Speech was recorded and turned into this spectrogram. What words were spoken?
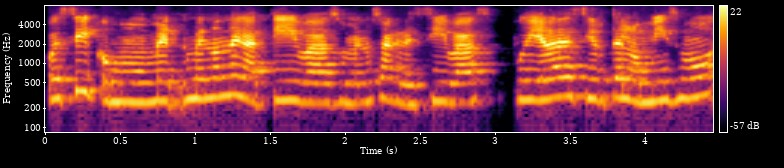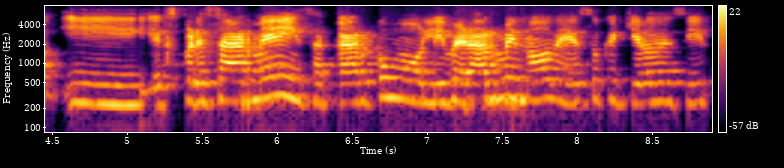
pues sí, como menos negativas o menos agresivas, pudiera decirte lo mismo y expresarme y sacar como liberarme, ¿no? De eso que quiero decir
